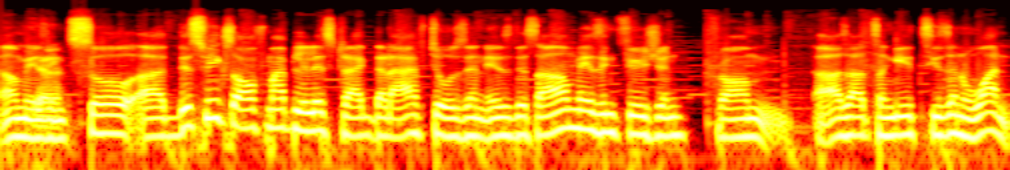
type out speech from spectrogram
amazing. Yeah. So, uh, this week's off my playlist track that I have chosen is this amazing fusion from Azad Sangeet season one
